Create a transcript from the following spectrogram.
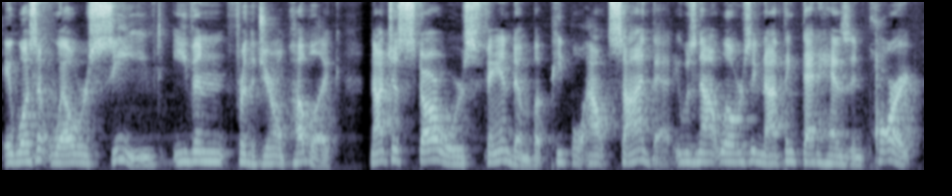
It wasn't well received, even for the general public, not just Star Wars fandom, but people outside that. It was not well received. And I think that has, in part,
